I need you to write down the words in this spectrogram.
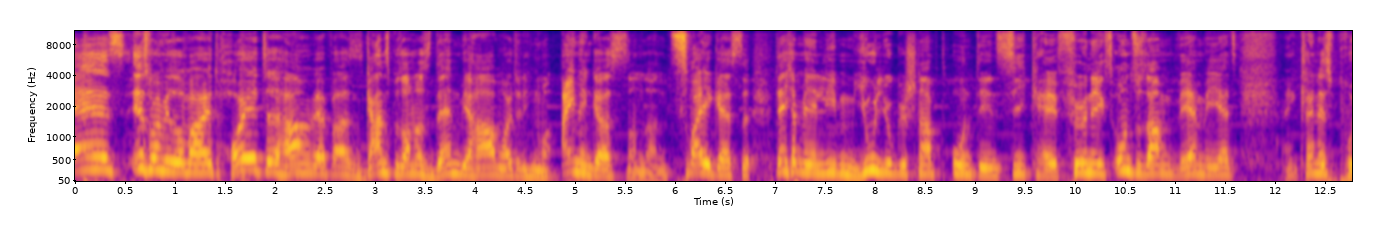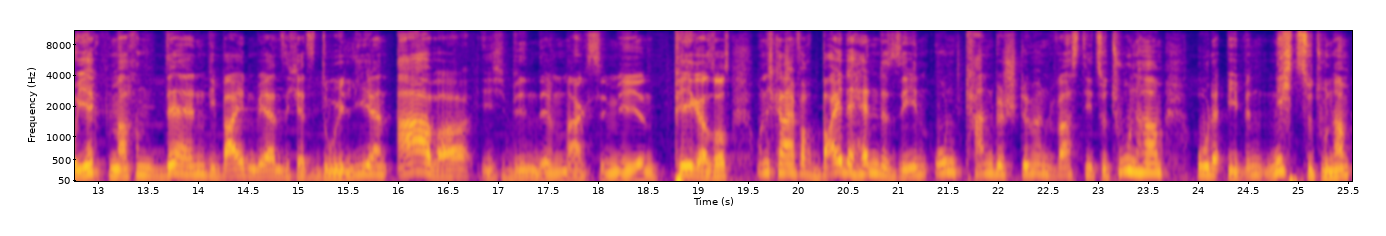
And Es ist mal wieder soweit. Heute haben wir etwas ganz Besonderes, denn wir haben heute nicht nur einen Gast, sondern zwei Gäste. Denn ich habe mir den lieben Julio geschnappt und den CK Phoenix und zusammen werden wir jetzt ein kleines Projekt machen, denn die beiden werden sich jetzt duellieren. Aber ich bin der Maximilian Pegasus und ich kann einfach beide Hände sehen und kann bestimmen, was die zu tun haben oder eben nichts zu tun haben.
